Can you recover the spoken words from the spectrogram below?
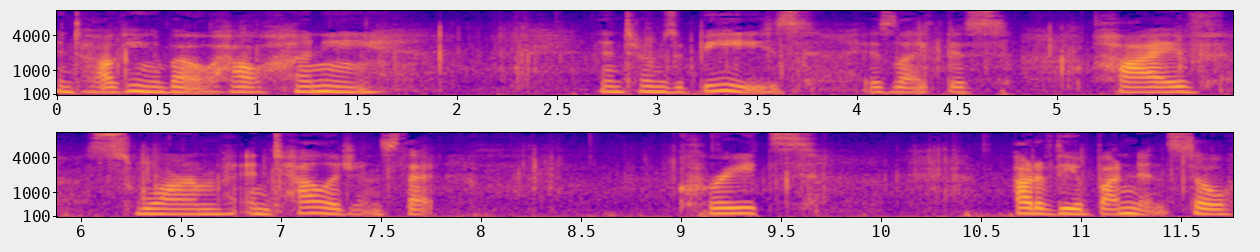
in talking about how honey, in terms of bees, is like this hive swarm intelligence that creates out of the abundance. So,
